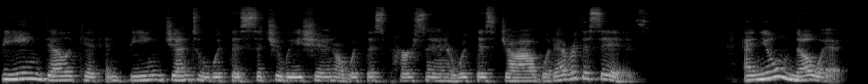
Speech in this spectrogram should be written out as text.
being delicate and being gentle with this situation or with this person or with this job, whatever this is. And you'll know it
